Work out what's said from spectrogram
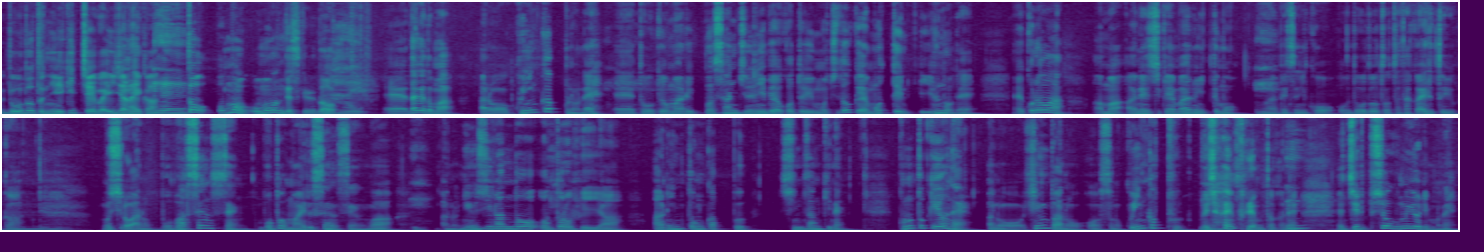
ー堂々と逃げ切っちゃえばいいじゃないか、ええと思う思うんですけれど、はい。えーだけどまああのクイーンカップのね、えー東京マイル1分32秒5という持ち時計を持っているので、えーこれはあまあ NHK マイルに行っても、ええ。まあ別にこう堂々と戦えるというか、うん。むしろあのボバ戦線ボバマイル戦線はええ。あのニュージーランドトロフィーやアーリントンカップ新山記念この時計はねあの牝馬のそのクイーンカップメジャーエンブレムとかね、えジリップ賞組よりもね、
